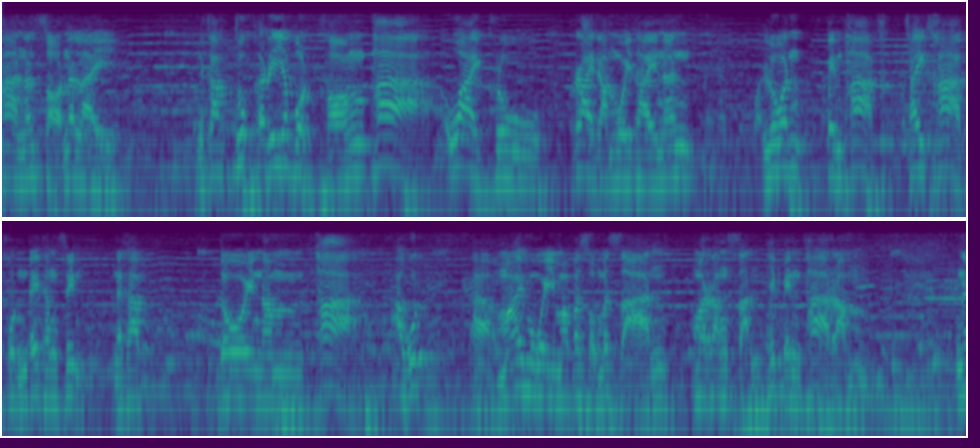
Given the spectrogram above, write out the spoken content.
ท่านั้นสอนอะไรนะครับ ทุกอริยบทของท่าไหว้ครูไร่รำมวยไทยนั้น ล้วนเป็นท่าใช้ฆ่าคนได้ทั้งสิ้นนะครับ โดยนำท่าอาวุธไม้มวยมาผสมผสานมารังสรรค์ให้เป็นท่ารำใน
